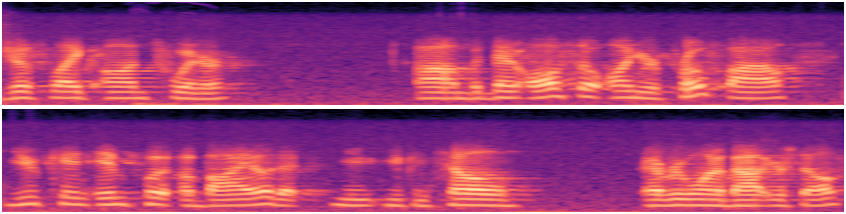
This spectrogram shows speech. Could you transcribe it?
just like on Twitter. Um, but then also on your profile, you can input a bio that you, you can tell everyone about yourself.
